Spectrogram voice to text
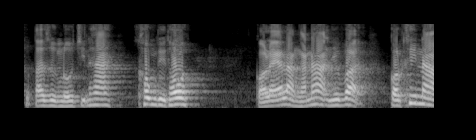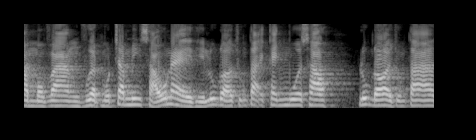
chúng ta dừng lỗ 92 không thì thôi. Có lẽ là ngắn hạn như vậy. Còn khi nào mà vàng vượt 106 này thì lúc đó chúng ta canh mua sau. Lúc đó thì chúng ta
